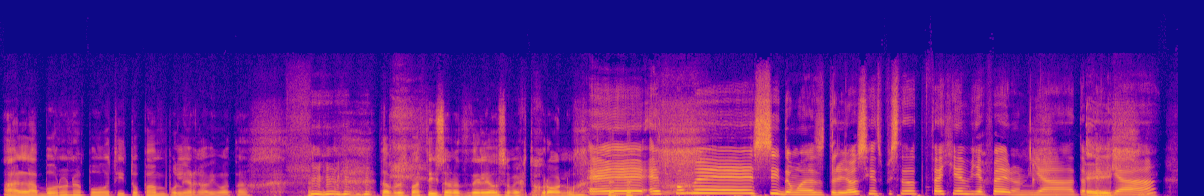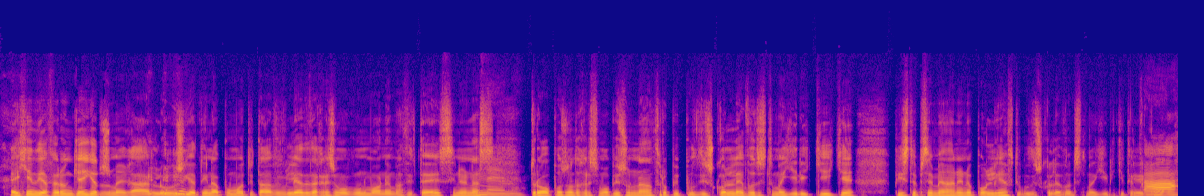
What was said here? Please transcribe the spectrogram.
αλλά μπορώ να πω ότι το πάμε πολύ αργά βήματα. θα προσπαθήσω να το τελειώσω μέχρι του χρόνου. Ε, εύχομαι σύντομα να το τελειώσει γιατί πιστεύω ότι θα έχει ενδιαφέρον για τα παιδιά. Έχει, έχει ενδιαφέρον και για τους μεγάλους, γιατί να πούμε ότι τα βιβλία δεν τα χρησιμοποιούν μόνο οι μαθητές, είναι ένας Ναι, ναι. τρόπος να τα χρησιμοποιήσουν άνθρωποι που δυσκολεύονται στη μαγειρική και πίστεψε με αν είναι πολλοί αυτοί που δυσκολεύονται στη μαγειρική τελικά. Α,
